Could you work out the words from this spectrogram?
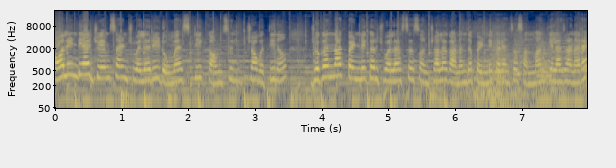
All India gems and jewellery domestic काउन्सिलच्या वतीनं जगन्नाथ पेडणेकर ज्वेलर्सचे संचालक आनंद पेडणेकर यांचा सन्मान केला जाणार आहे.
